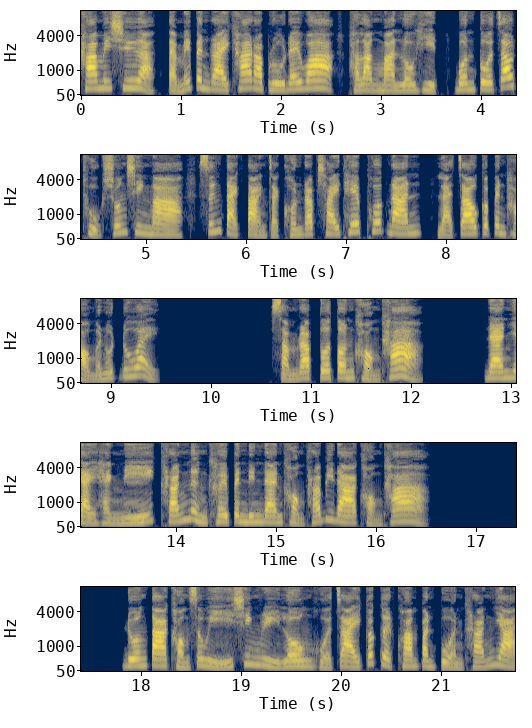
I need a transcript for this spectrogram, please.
ข้าไม่เชื่อ แต่ไม่เป็นไรข้ารับรู้ได้ว่า พลังมารโลหิต บนตัวเจ้าถูกช่วงชิงมา ซึ่งแตกต่างจากคนรับใช้เทพพวกนั้น และเจ้าก็เป็นเผ่ามนุษย์ด้วยสำหรับตัวตนของข้าแดนใหญ่แห่งนี้ครั้งหนึ่งเคยเป็นดินแดนของพระบิดาของข้า ดวงตาของสวีชิงหรี่ลงหัวใจก็เกิดความปั่นป่วนครั้งใหญ่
